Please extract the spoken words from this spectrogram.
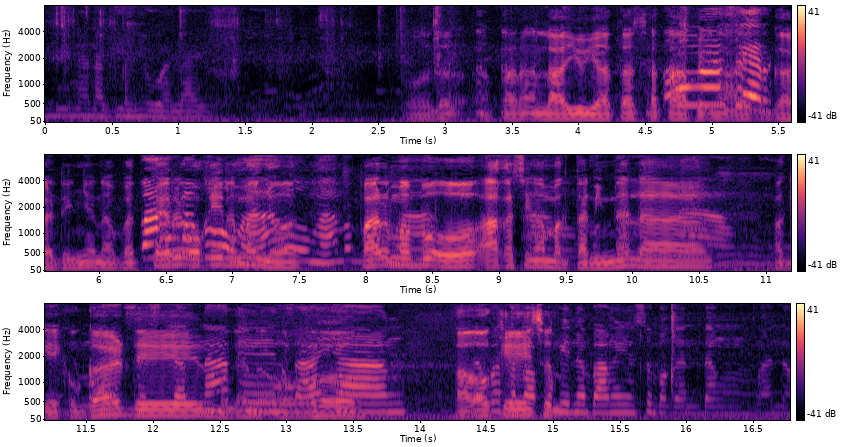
Hindi na naghihiwalay. O, da- ah, parang ang layo yata sa topic nga, ng sir. Garden yan. ah. But, Para pero okay mabuo naman nga, yun. oo nga, mabuo Para nga. mabuo, ah, kasi nga magtanim na lang, mag-eco Mga garden, natin, mag-ano. oo. sayang. Ah, Dapat okay, so, napapakinabangan yun sa magandang ano.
